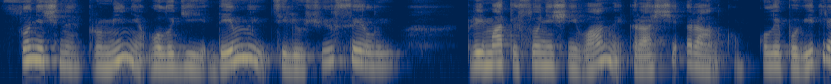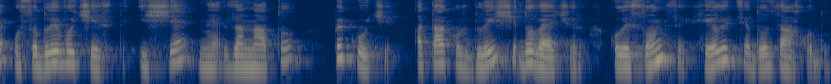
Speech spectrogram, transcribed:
Сонячне проміння володіє дивною цілющою силою. Приймати сонячні ванни краще ранком, коли повітря особливо чисте і ще не занадто пекуче, а також ближче до вечора, коли сонце хилиться до заходу.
